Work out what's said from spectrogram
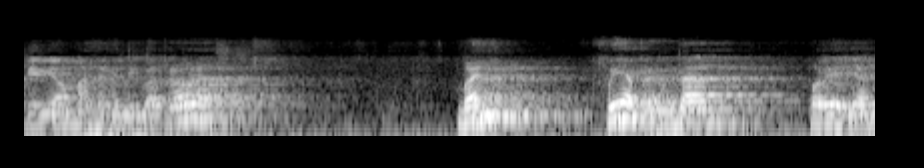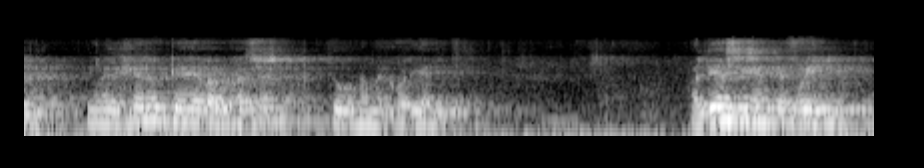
vivió más de 24 horas. Bueno, fui a preguntar por ella y me dijeron que Baruch Hashem tuvo una mejoría. Al día siguiente fui,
